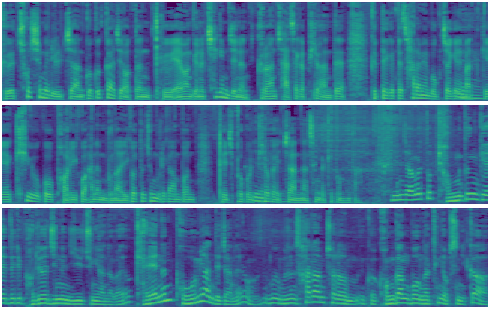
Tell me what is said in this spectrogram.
그 초심을 잃지 않고 끝까지 어떤 그 애완견을 책임지는 그러한 자세가 필요한데 그때 그때 사람의 목적에 네. 맞게 키우고 버리고 하는 문화 이것도 좀 우리가 한번 되짚어 볼 예. 필요가 있지 않나 생각해 봅니다. 이제 아마 또 병든 개들이 버려지는 이유 중에 하나가요. 개는 보험이 안 되잖아요. 무슨 사람처럼 그 건강보험 같은 게 없으니까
